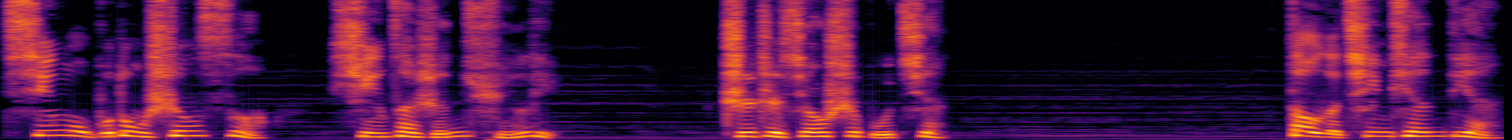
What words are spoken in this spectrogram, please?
青木不动声色，隐在人群里，直至消失不见。到了青天殿，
